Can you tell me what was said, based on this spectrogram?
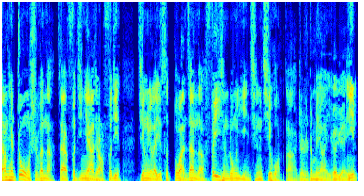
当天中午时分呢，在弗吉尼亚角附近经历了一次短暂的飞行中引擎起火啊，这是这么样一个原因。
